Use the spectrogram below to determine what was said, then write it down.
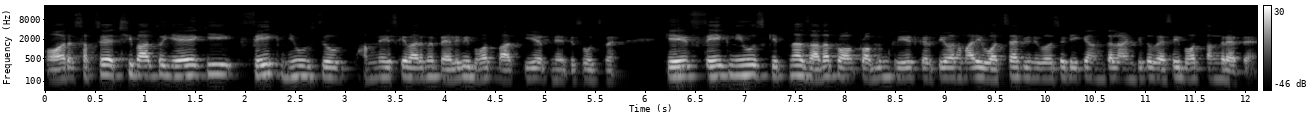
और सबसे अच्छी बात तो यह है कि फेक न्यूज़ जो हमने इसके बारे में पहले भी बहुत बात की है अपने एपिसोड्स में, कि फेक न्यूज़ कितना ज़्यादा प्रॉब्लम क्रिएट करती है और हमारी व्हाट्सएप यूनिवर्सिटी के अंकल आंटी तो वैसे ही बहुत तंग रहते हैं।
